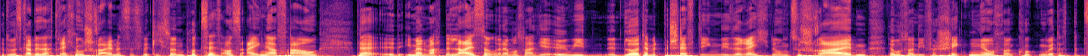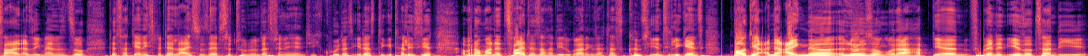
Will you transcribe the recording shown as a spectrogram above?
du hast gerade gesagt, Rechnung schreiben. Das ist wirklich so ein Prozess aus eigener Erfahrung. Da, jemand macht eine Leistung und da muss man hier irgendwie Leute damit beschäftigen, diese Rechnung zu schreiben. Da muss man die verschicken, da muss man gucken, wird das bezahlt. Also ich meine, das, so, das hat ja nichts mit der Leistung selbst zu tun und das finde ich natürlich cool, dass ihr das digitalisiert. Aber nochmal eine zweite Sache, die du gerade gesagt hast, künstliche Intelligenz. Baut ihr eine eigene Lösung oder habt ihr, verwendet ihr sozusagen die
